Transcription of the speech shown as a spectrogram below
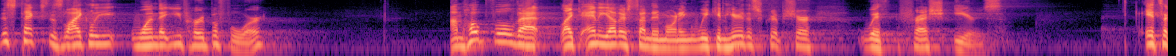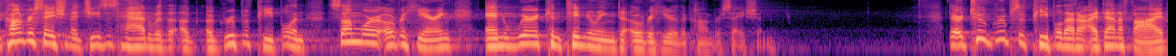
This text is likely one that you've heard before. I'm hopeful that, like any other Sunday morning, we can hear the scripture with fresh ears. It's a conversation that Jesus had with a, a, group of people, and some were overhearing, and we're continuing to overhear the conversation. There are two groups of people that are identified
